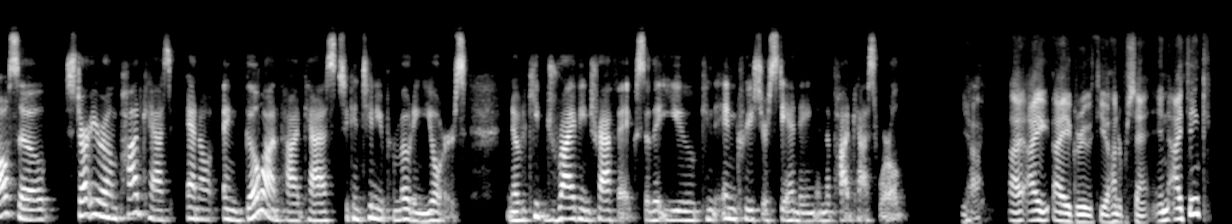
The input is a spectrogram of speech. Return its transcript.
also start your own podcast and uh, and go on podcasts to continue promoting yours you know, to keep driving traffic so that you can increase your standing in the podcast world. Yeah, I, I, I agree with you 100%. And I think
